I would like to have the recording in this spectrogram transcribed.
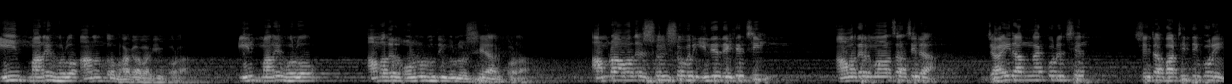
ঈদ মানে হলো আনন্দ ভাগাভাগি করা। ঈদ মানে হলো আমাদের অনুভূতিগুলো শেয়ার করা। আমরা আমাদের শৈশবের ঈদে দেখেছি, আমাদের মা চাচিরা যাই রান্না করেছেন, সেটা বাটিতে করে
